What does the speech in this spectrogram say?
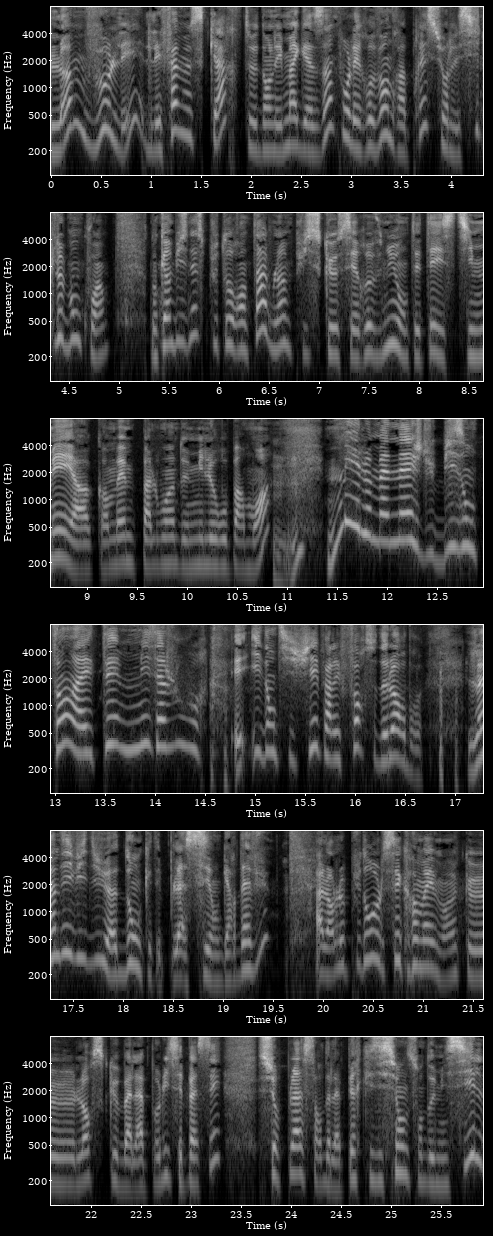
L'homme volait les fameuses cartes dans les magasins pour les revendre après sur les sites Le Bon Coin. Donc un business plutôt rentable, hein, puisque ses revenus ont été estimés à quand même pas loin de 1000 euros par mois. Mhm. Mais le manège du bisontin a été mis à jour et identifié par les forces de l'ordre. L'individu a donc été placé en garde à vue. Alors le plus drôle, c'est quand même hein, que lorsque bah, la police est passée sur place lors de la perquisition de son domicile,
